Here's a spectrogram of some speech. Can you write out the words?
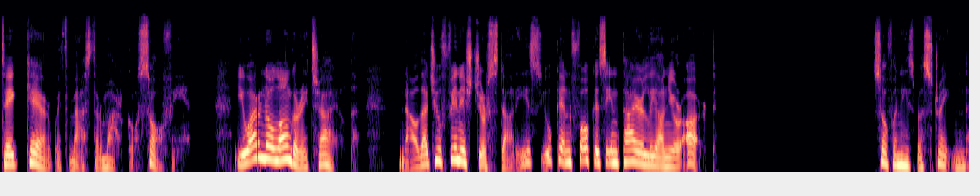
Take care with Master Marco, Sophie. You are no longer a child. Now that you've finished your studies, you can focus entirely on your art. Sofonisba straightened.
